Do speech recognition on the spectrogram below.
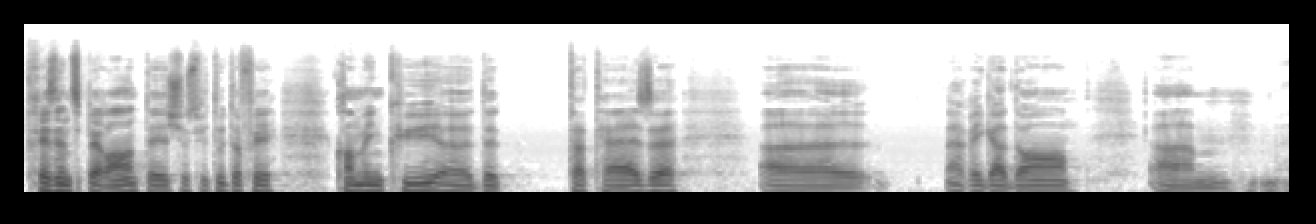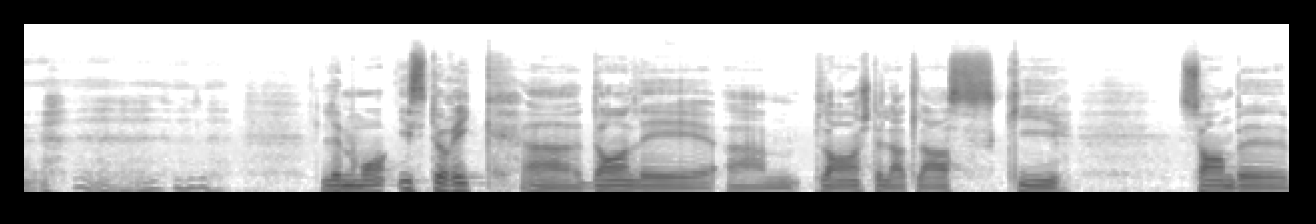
très inspirante et je suis tout à fait convaincu de ta thèse en regardant le moment historique euh, dans les euh, planches de l'Atlas qui semble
